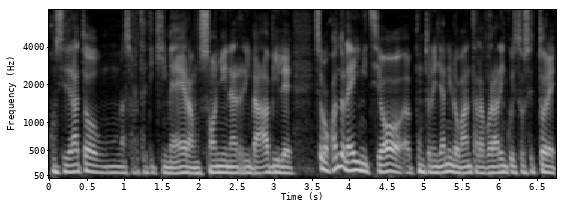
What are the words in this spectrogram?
considerata una sorta di chimera, un sogno inarrivabile. Insomma, quando lei iniziò appunto negli anni 90 a lavorare in questo settore,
